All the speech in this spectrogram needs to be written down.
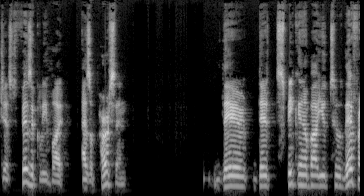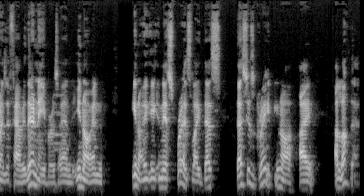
just physically, but as a person, they're they're speaking about you to their friends and family, their neighbors, and you know, and you know, it, it- and it spreads like that's that's just great. You know, I I love that.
